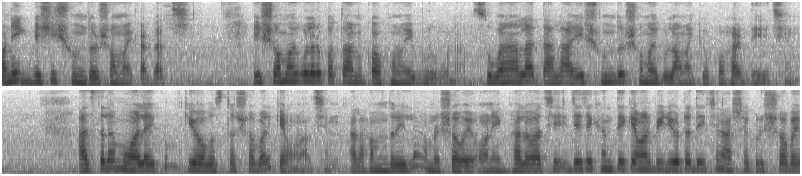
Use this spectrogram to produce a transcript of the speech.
অনেক বেশি সুন্দর সময় কাটাচ্ছি। এই সময়গুলোর কথা আমি কখনোই ভুলবো না। সুবান আল্লাহ তালা এই সুন্দর সময়গুলো আমাকে উপহার দিয়েছেন। আসসালামু আলাইকুম, কী অবস্থা সবার? কেমন আছেন? আলহামদুলিল্লাহ, আমরা সবাই অনেক ভালো আছি। যে যেখান থেকে আমার ভিডিওটা দেখছেন, আশা করি সবাই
